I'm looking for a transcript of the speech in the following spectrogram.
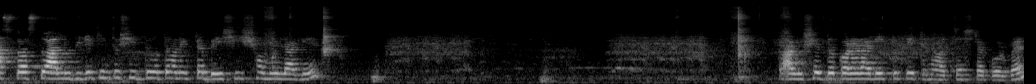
আস্তে আস্তে আলু দিলে কিন্তু সিদ্ধ হতে অনেকটা বেশি সময় লাগে। আলু সেদ্ধ করার আগে একটু কেটে নেওয়ার চেষ্টা করবেন।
